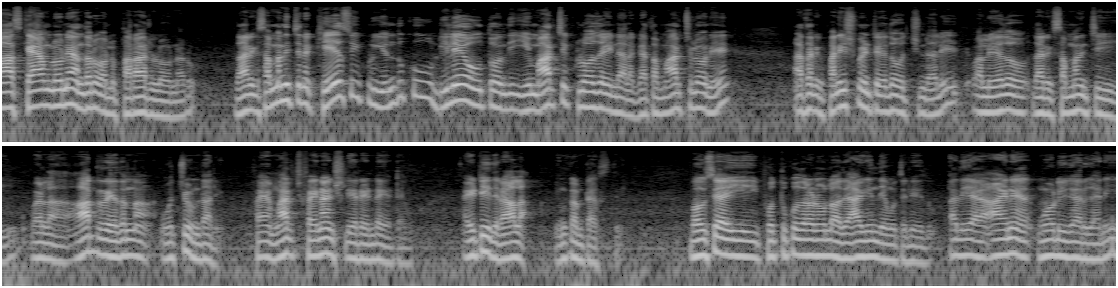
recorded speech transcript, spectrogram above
ఆ స్కామ్లోనే అందరూ వాళ్ళు పరారులో ఉన్నారు. దానికి సంబంధించిన కేసు ఇప్పుడు ఎందుకు డిలే అవుతోంది? ఈ మార్చి క్లోజ్ అయి ఉండాలి గత మార్చిలోనే అతనికి పనిష్మెంట్ ఏదో వచ్చి ఉండాలి. వాళ్ళు ఏదో దానికి సంబంధించి వాళ్ళ ఆర్డర్ ఏదన్నా వచ్చి ఉండాలి. ఫై మార్చ్ ఫైనాన్షియల్ ఇయర్ ఎండ్ అయ్యే టైం. ఐటీది రాలా ఇన్కమ్ ట్యాక్స్ది. బహుశా ఈ పొత్తు కుదరడంలో అది ఆగిందేమో తెలియదు. అది ఆయనే మోడీ గారు కానీ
